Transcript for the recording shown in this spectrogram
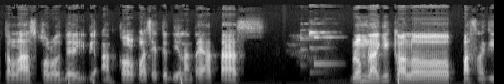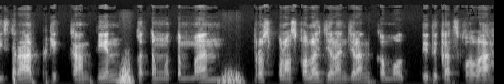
kelas kalau dari kalau kelas itu di lantai atas. Belum lagi kalau pas lagi istirahat pergi ke kantin, ketemu teman, terus pulang sekolah jalan-jalan ke mall di dekat sekolah.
